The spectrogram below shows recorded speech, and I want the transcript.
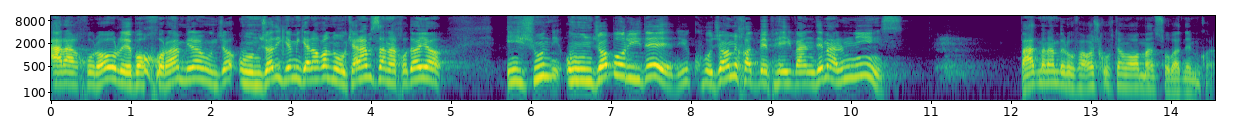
عرق خورا و ربا خورا هم میرن اونجا اونجا دیگه میگن آقا نوکر هم سنه خدایا ایشون اونجا بریده. دیگه کجا میخواد به پیونده معلوم نیست. بعد منم به رفقاش گفتم آقا من صحبت نمی کنم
